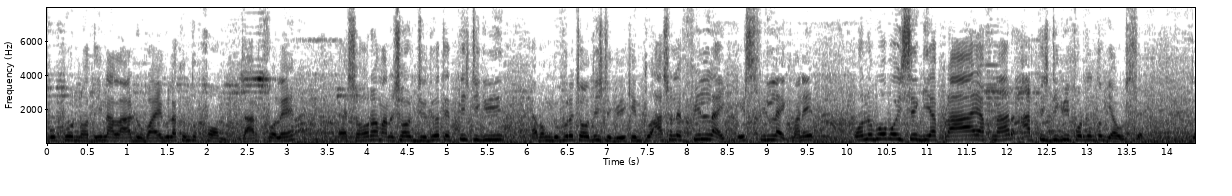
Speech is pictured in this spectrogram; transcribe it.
পুকুর নদী নালা ডুবা এগুলা কিন্তু কম। যার ফলে আহ, শহরের মানুষের যদিও তেত্রিশ ডিগ্রি এবং দুপুরে চৌত্রিশ ডিগ্রি কিন্তু আসলে feel like it's feel like মানে অনুভব হয়েছে গিয়া প্রায় আপনার আটত্রিশ ডিগ্রি পর্যন্ত গিয়া উঠছে। যে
